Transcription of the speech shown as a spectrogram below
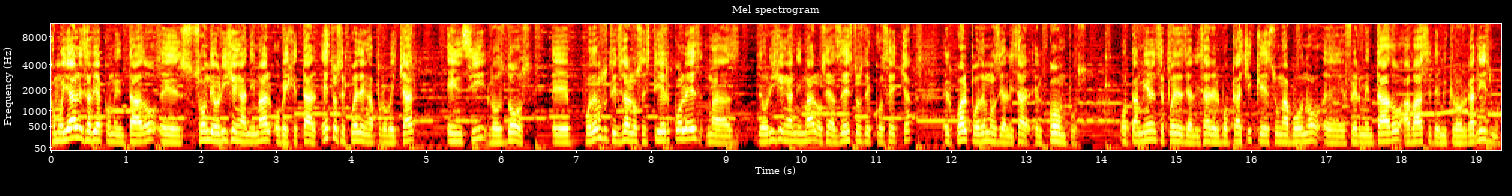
como ya les había comentado, eh, son de origen animal o vegetal. Estos se pueden aprovechar en sí los dos. Eh, podemos utilizar los estiércoles más de origen animal, o sea, de estos de cosecha, el cual podemos realizar el compost. O también se puede realizar el bokashi, que es un abono fermentado a base de microorganismos.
